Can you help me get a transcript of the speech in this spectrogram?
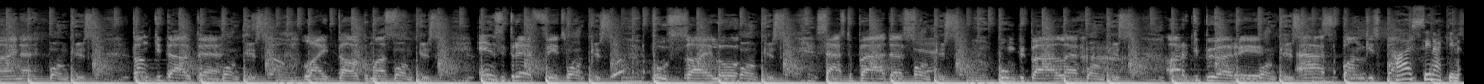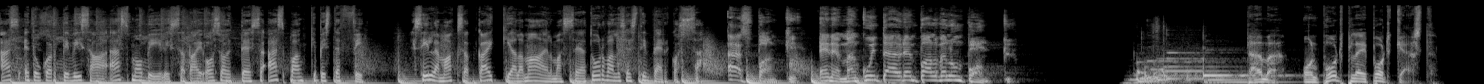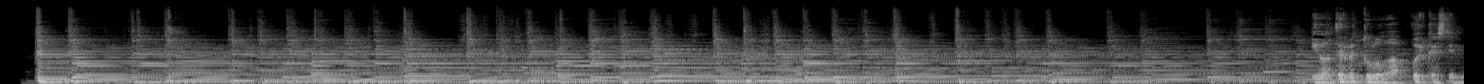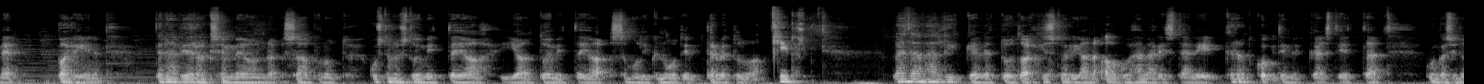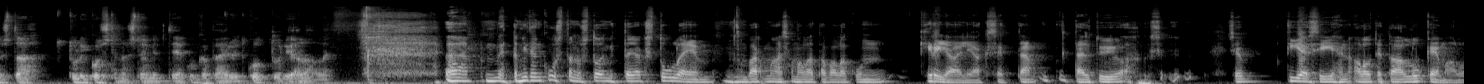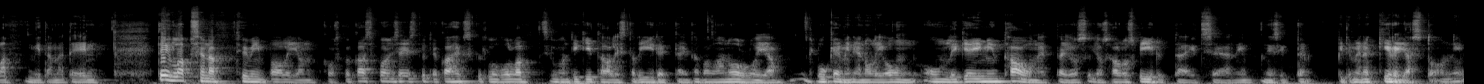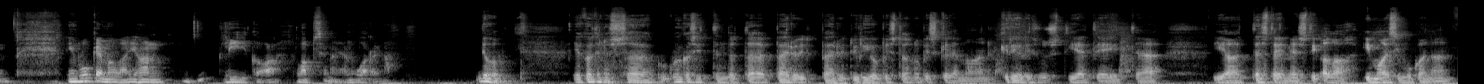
aamiainen. Bonkis. Tankki täyteen. Bonkis. Laittautumas. Bonkis. Ensitreffit. Bonkis. Pussailu. Bonkis. Säästöpäätös. Bonkis. Pumpi päälle. Bonkis. Arki pyörii. Bonkis. S-pankis. Hae sinäkin S-etukortti Visaa S-mobiilissa tai osoitteessa s-pankki.fi. Sillä maksat kaikkialla maailmassa ja turvallisesti verkossa. S-pankki. Enemmän kuin täyden palvelun pankki. Tämä on Podplay Podcast. Ja tervetuloa podcastimme pariin. Tänään vieraksemme on saapunut kustannustoimittaja ja toimittaja Samuli Knuuti. Tervetuloa. Kiitos. Lähdetään vähän liikkeelle tuota historian alkuhämäristä, eli kerrotko ytimekkäästi, että kuinka sinusta tuli kustannustoimittaja ja kuinka päädyit kulttuurialalle? Äh, että miten kustannustoimittajaksi tulee varmaan samalla tavalla kuin kirjailijaksi, että täytyy se tie siihen aloitetaan lukemalla, mitä mä tein, tein lapsena hyvin paljon, koska kasvoin 70- ja 80-luvulla, silloin digitaalista viihdettä ei tavallaan ollut ja lukeminen oli on, only game in town, että jos, jos halusi viihdyttää itseään, niin, niin sitten piti mennä kirjastoon, niin, niin lukemalla ihan liikaa lapsena ja nuorena. Joo. Ja käytännössä kuinka sitten tota, päädyit, päädyit yliopistoon opiskelemaan kirjallisuustieteitä, ja tästä ilmeisesti ala imaisi mukanaan.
